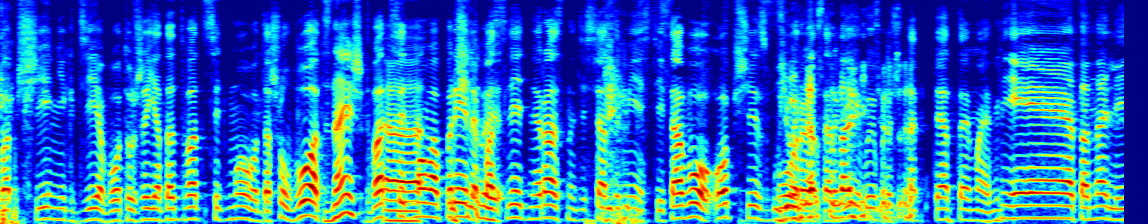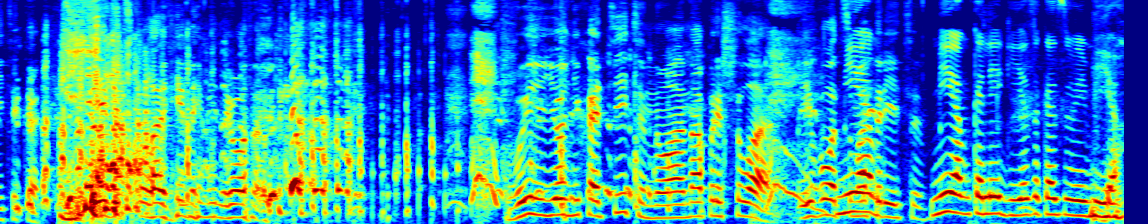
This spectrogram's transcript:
Вообще нигде. Вот уже я до 27-го дошел. Вот, Знаешь, 27 а, апреля последний раз на 10 месте. Итого, общие сборы, оторви и выбрось на 5 мая. Нет, аналитика. 9,5 миллионов. Вы ее не хотите, но она пришла. И вот, мем, смотрите. Мем, коллеги, я заказываю мем.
